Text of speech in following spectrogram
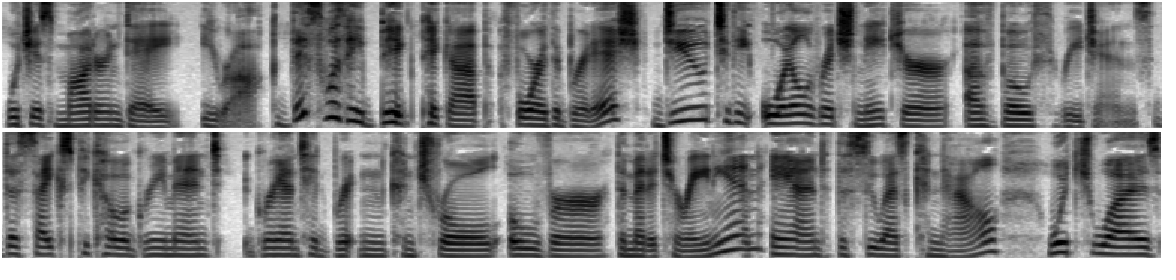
which is modern day Iraq. This was a big pickup for the British due to the oil rich nature of both regions. The Sykes Picot Agreement granted Britain control over the Mediterranean and the Suez Canal, which was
